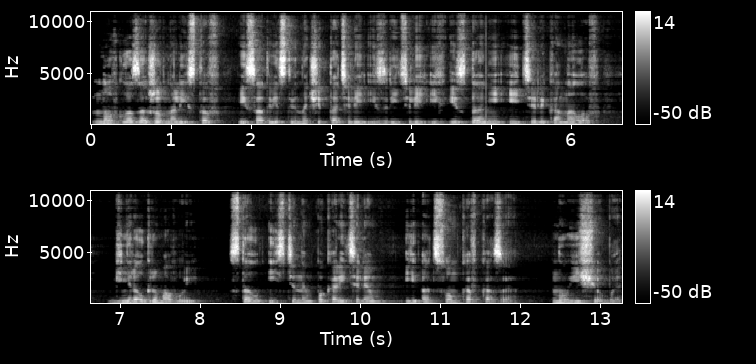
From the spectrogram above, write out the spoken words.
Но в глазах журналистов и, соответственно, читателей и зрителей их изданий и телеканалов генерал Громовой стал истинным покорителем и отцом Кавказа. Ну еще бы!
